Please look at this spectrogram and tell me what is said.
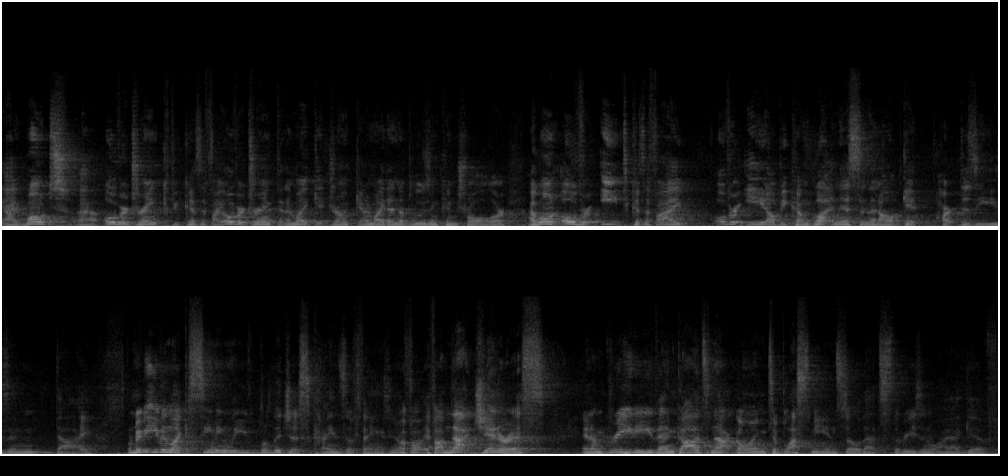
I won't uh, overdrink because if I overdrink, then I might get drunk and I might end up losing control. Or I won't overeat because if I overeat, I'll become gluttonous and then I'll get heart disease and die. Or maybe even like seemingly religious kinds of things. You know, if, I, if I'm not generous and I'm greedy, then God's not going to bless me. And so that's the reason why I give.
